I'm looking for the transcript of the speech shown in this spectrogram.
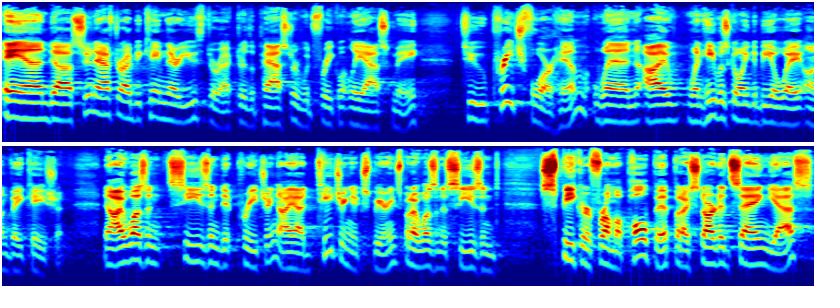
And uh, soon after I became their youth director, the pastor would frequently ask me to preach for him when, I, when he was going to be away on vacation. Now, I wasn't seasoned at preaching. I had teaching experience, but I wasn't a seasoned speaker from a pulpit, but I started saying yes,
